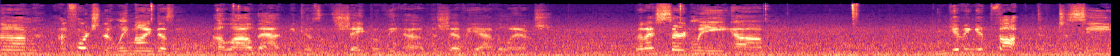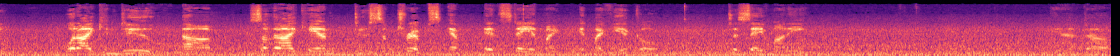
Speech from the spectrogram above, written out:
Um, unfortunately, mine doesn't allow that because of the shape of the uh, the Chevy Avalanche. But I certainly um, giving it thought to see what I can do um, so that I can do some trips and, and stay in my in my vehicle to save money. and um,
